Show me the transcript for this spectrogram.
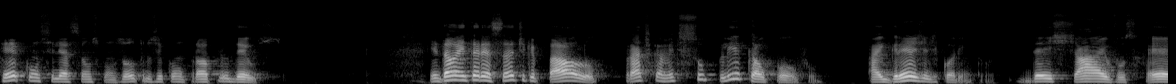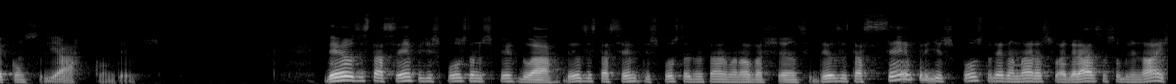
reconciliação com os outros e com o próprio Deus. Então é interessante que Paulo praticamente suplica ao povo a igreja de Corinto: deixai-vos reconciliar com Deus. Deus está sempre disposto a nos perdoar, Deus está sempre disposto a nos dar uma nova chance, Deus está sempre disposto a derramar a sua graça sobre nós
